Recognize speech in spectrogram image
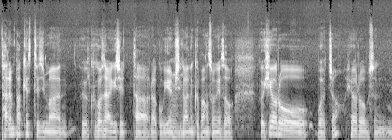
다른 팟캐스트지만 그 그것은 알기 싫다라고 UMC가 하는 그 방송에서 그 히어로 뭐였죠? 히어로 무슨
